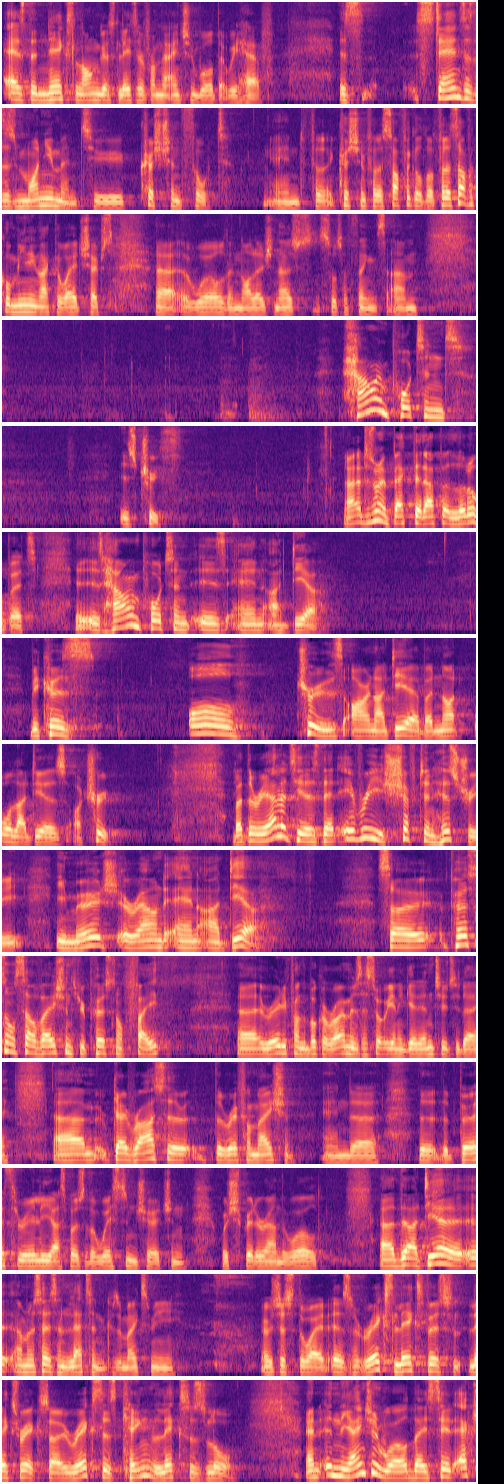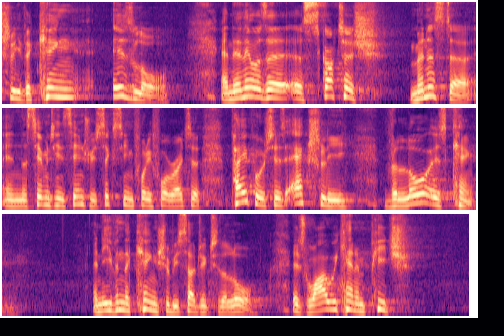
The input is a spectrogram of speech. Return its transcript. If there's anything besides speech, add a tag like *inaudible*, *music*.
as the next longest letter from the ancient world that we have, is, stands as this monument to Christian thought and Christian philosophical thought. Philosophical meaning like the way it shapes uh, world and knowledge and those sorts of things. Um, How important is truth? Now, I just want to back that up a little bit. Is how important is an idea? Because all truths are an idea, but not all ideas are true. But the reality is that every shift in history emerged around an idea. So, personal salvation through personal faith uh, really from the book of Romans, that's what we're going to get into today, um, gave rise to the, the Reformation and uh, the, the birth, really, I suppose, of the Western church, and which spread around the world. Uh, the idea, uh, I'm going to say this in Latin because it makes me, it was just the way it is. Rex, lex versus lex, rex. So rex is king, lex is law. And in the ancient world, they said actually the king is law. And then there was a, a Scottish minister in the 17th century, 1644, wrote a paper which says actually the law is king, and even the king should be subject to the law. It's why we can impeach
